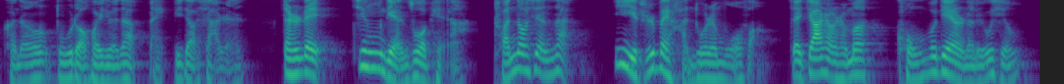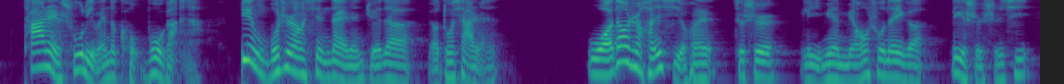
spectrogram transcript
可能读者会觉得，哎，比较吓人。但是这经典作品啊，传到现在一直被很多人模仿，再加上什么恐怖电影的流行，他这书里面的恐怖感啊，并不是让现代人觉得有多吓人。我倒是很喜欢，就是里面描述那个历史时期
